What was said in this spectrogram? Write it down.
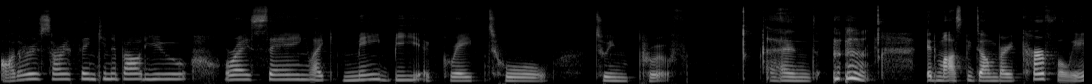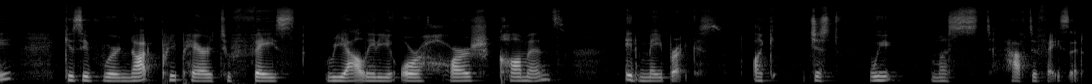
others are thinking about you or are saying, like, may be a great tool to improve. And it must be done very carefully because if we're not prepared to face reality or harsh comments, it may break. Like, just we must have to face it.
